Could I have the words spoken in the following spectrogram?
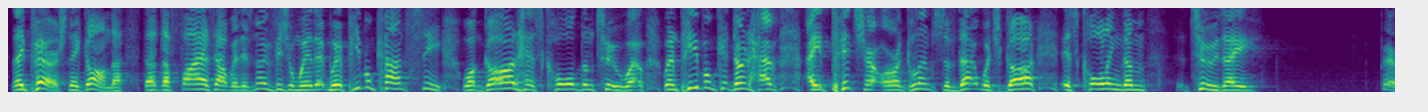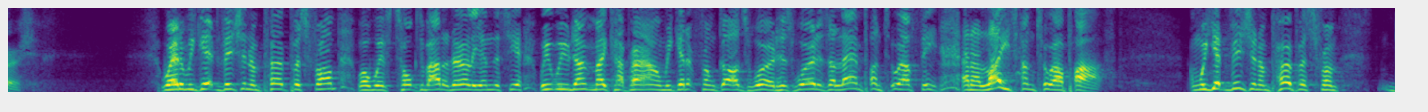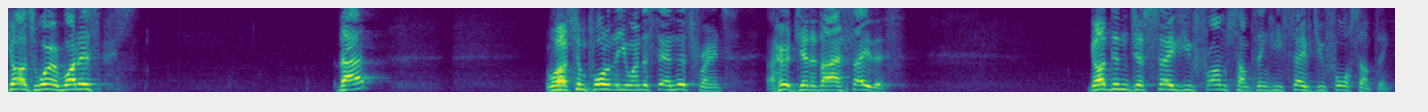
They perish, they're gone. The, the, the fire's out where there's no vision, where, where people can't see what God has called them to. When people don't have a picture or a glimpse of that which God is calling them to, they perish. Where do we get vision and purpose from? Well, we've talked about it early in this year. We, we don't make up our own, we get it from God's word. His word is a lamp unto our feet and a light unto our path. And we get vision and purpose from God's word. What is that? Well, it's important that you understand this, friends. I heard Jedediah say this. God didn't just save you from something, He saved you for something.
